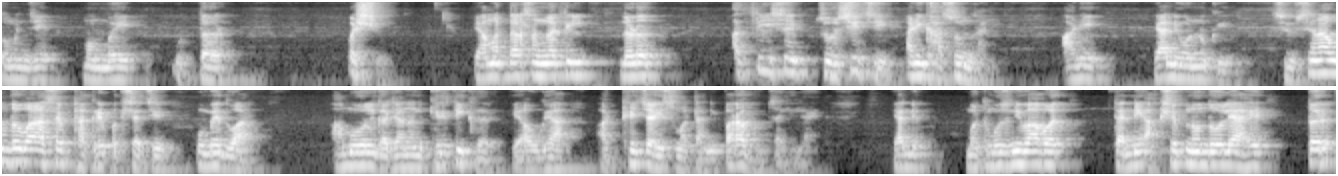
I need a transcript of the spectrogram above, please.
तो म्हणजे मुंबई उत्तर पश्चिम. या मतदारसंघातील लढत अतिशय चुरशीची आणि घासून झाली. आणि या निवडणुकीत शिवसेना उद्धव बाळासाहेब ठाकरे पक्षाचे उमेदवार अमोल गजानन कीर्तीकर या अवघ्या अठ्ठेचाळीस मतांनी पराभूत झालेले आहेत. या नि मतमोजणीबाबत त्यांनी आक्षेप नोंदवले आहेत. तर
